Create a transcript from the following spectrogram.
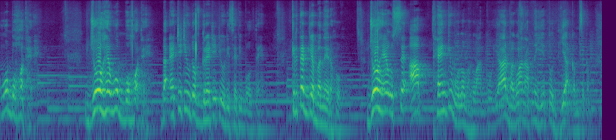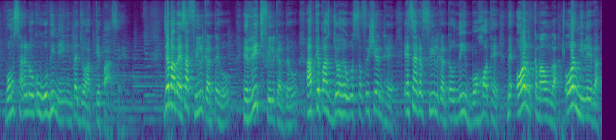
वो बहुत है। जो है, वो बहुत है। द एटीट्यूड ऑफ़ ग्रेटिट्यूड इसे भी बोलते हैं। कृतज्ञ बने रहो। जो है उससे आप थैंक यू बोलो भगवान को। यार भगवान आपने ये तो दिया कम से कम। बहुत सारे लोगों को वो भी नहीं मिलता जो आपके पास है। जब आप ऐसा फील करते हो रिच फील करते हो, आपके पास जो है वो सफिशियंट है। ऐसा अगर फील करते हो, नहीं, बहुत है, मैं और कमाऊँगा, और मिलेगा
